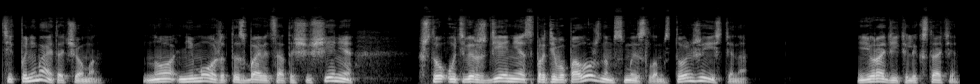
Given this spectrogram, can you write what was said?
Тик понимает, о чем он, но не может избавиться от ощущения, что утверждение с противоположным смыслом столь же истинно. Ее родители, кстати.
